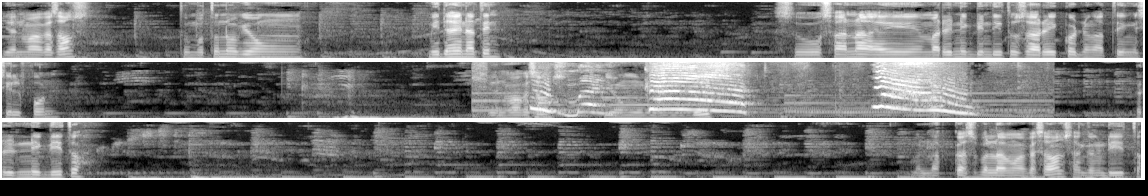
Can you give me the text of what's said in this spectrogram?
Yan mga ka-sounds. Tumutunog yung midahin natin. So sana ay marinig din dito sa record ng ating cellphone. Yun mga kasounds, yung bass. Rinig dito. Malakas pala mga kasounds hanggang dito.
